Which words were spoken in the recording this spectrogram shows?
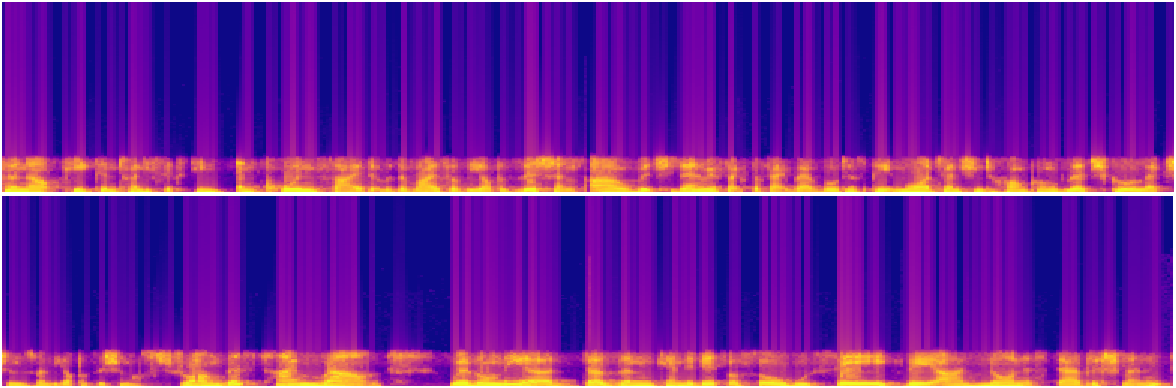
turnout peaked in 2016 and coincided with the rise of the opposition, uh, which then reflects the fact that voters paid more attention to Hong Kong's legislative elections when the opposition was strong. This time round, with only a dozen candidates or so who say they are non-establishment,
